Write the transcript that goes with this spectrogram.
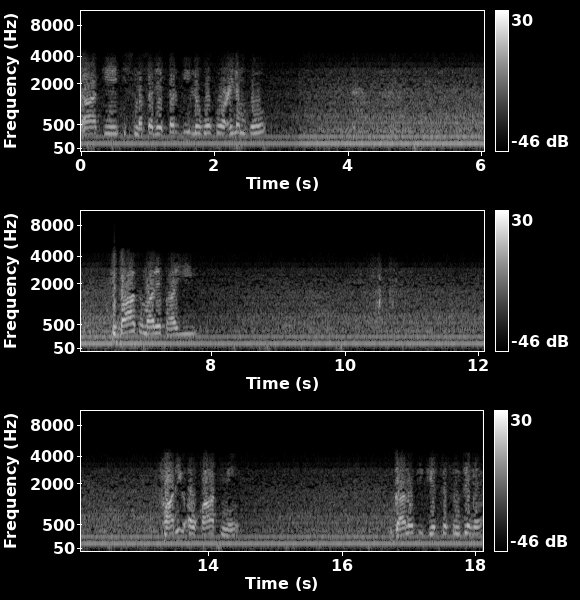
تاکہ اس مسئلے پر بھی لوگوں کو علم ہو۔ کہ بعض ہمارے بھائی فارغ اوقات میں گانوں کی کیسٹیں سنتے ہیں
